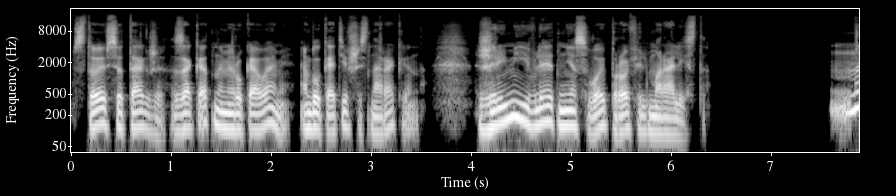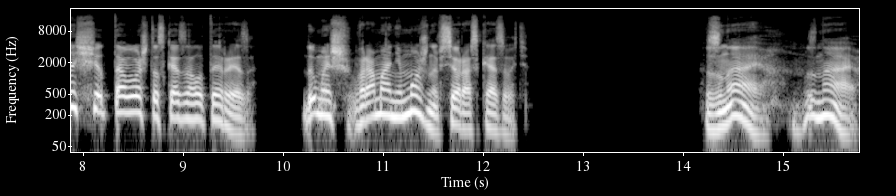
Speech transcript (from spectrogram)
Стоя все так же, закатными рукавами, облокотившись на раковину, Жереми являет мне свой профиль моралиста. «Насчет того, что сказала Тереза. Думаешь, в романе можно все рассказывать?» «Знаю, знаю.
